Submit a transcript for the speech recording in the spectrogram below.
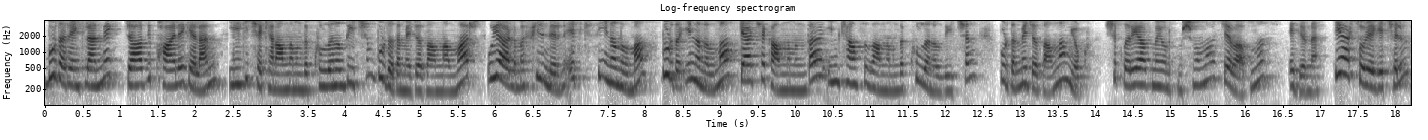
Burada renklenmek cazip hale gelen, ilgi çeken anlamında kullanıldığı için burada da mecaz anlam var. Uyarlama filmlerin etkisi inanılmaz. Burada inanılmaz gerçek anlamında, imkansız anlamında kullanıldığı için burada mecaz anlam yok. Şıkları yazmayı unutmuşum ama cevabımız Edirne. Diğer soruya geçelim.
